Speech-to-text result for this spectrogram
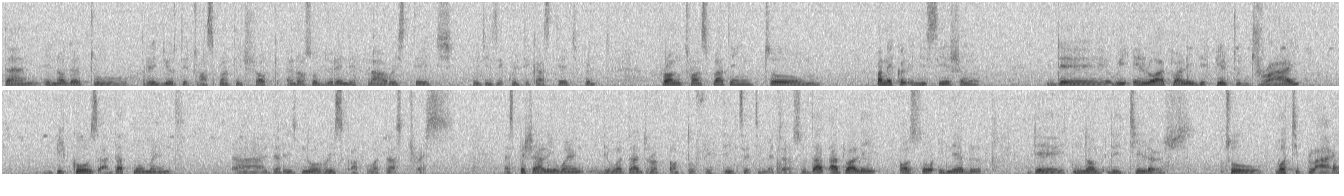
then in order to reduce the transplanting shock and also during the flowering stage which is a critical stage. But from transplanting to panicle initiation the, we allow actually the field to dry because at that moment uh, there is no risk of water stress, especially when the water drops up to 15 centimeters. So that actually also enables the, the tillers to multiply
